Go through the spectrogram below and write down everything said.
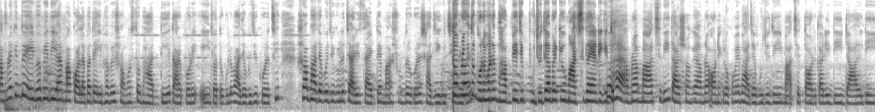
আমরা কিন্তু এইভাবে দিই আর মা কলা পাতা এইভাবে সমস্ত ভাত দিয়ে তারপরে এই যতগুলো ভাজাভুজি করেছি সব ভাজাভুজিগুলো চারি সাইড দিয়ে মা সুন্দর করে সাজিয়ে গুছিয়ে তোমরা। হয়তো মনে মনে ভাববে যে পুজোতে আবার কেউ মাছ দেয় নাকি তো হ্যাঁ আমরা মাছ দিই তার সঙ্গে আমরা অনেক রকমের ভাজাভুজি দিই মাছের তরকারি দিই ডাল দিই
